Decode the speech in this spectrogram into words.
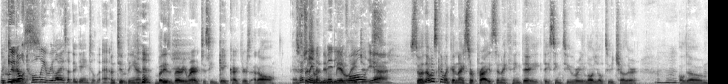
Well, who you don't totally realize that they're gay until the end. until the end, but it's very rare to see gay characters at all, and especially, in the medieval. Yeah, So that was kind of like a nice surprise, and I think they they seem to be very loyal to each other. hmm Although,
